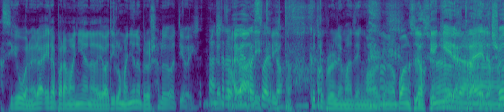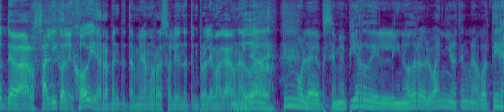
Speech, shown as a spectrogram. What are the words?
Así que bueno, era, era para mañana, debatirlo mañana, pero ya lo debatí hoy. Ya Me está, ya lo tenés va, listo, resuelto. Listo. ¿Qué otro problema tengo? A ver que me lo puedan Los que solucionar. quieras, Ah, traelos. Yo te agar- salí con el hobby y de repente terminamos resolviéndote un problema acá, una Mirá, duda de... Tengo la, se me pierde el inodoro del baño, tengo una gotera.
